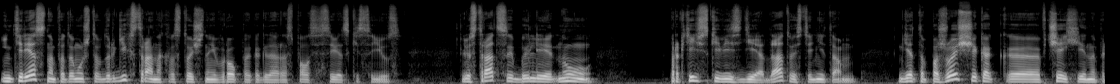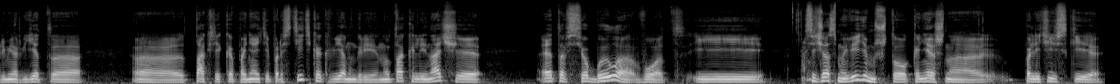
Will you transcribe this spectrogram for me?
интересно, потому что в других странах Восточной Европы, когда распался Советский Союз, иллюстрации были, ну, практически везде, да, то есть они там где-то пожестче, как э, в Чехии, например, где-то э, тактика понять и простить, как в Венгрии, но так или иначе это все было, вот. И сейчас мы видим, что, конечно, политические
